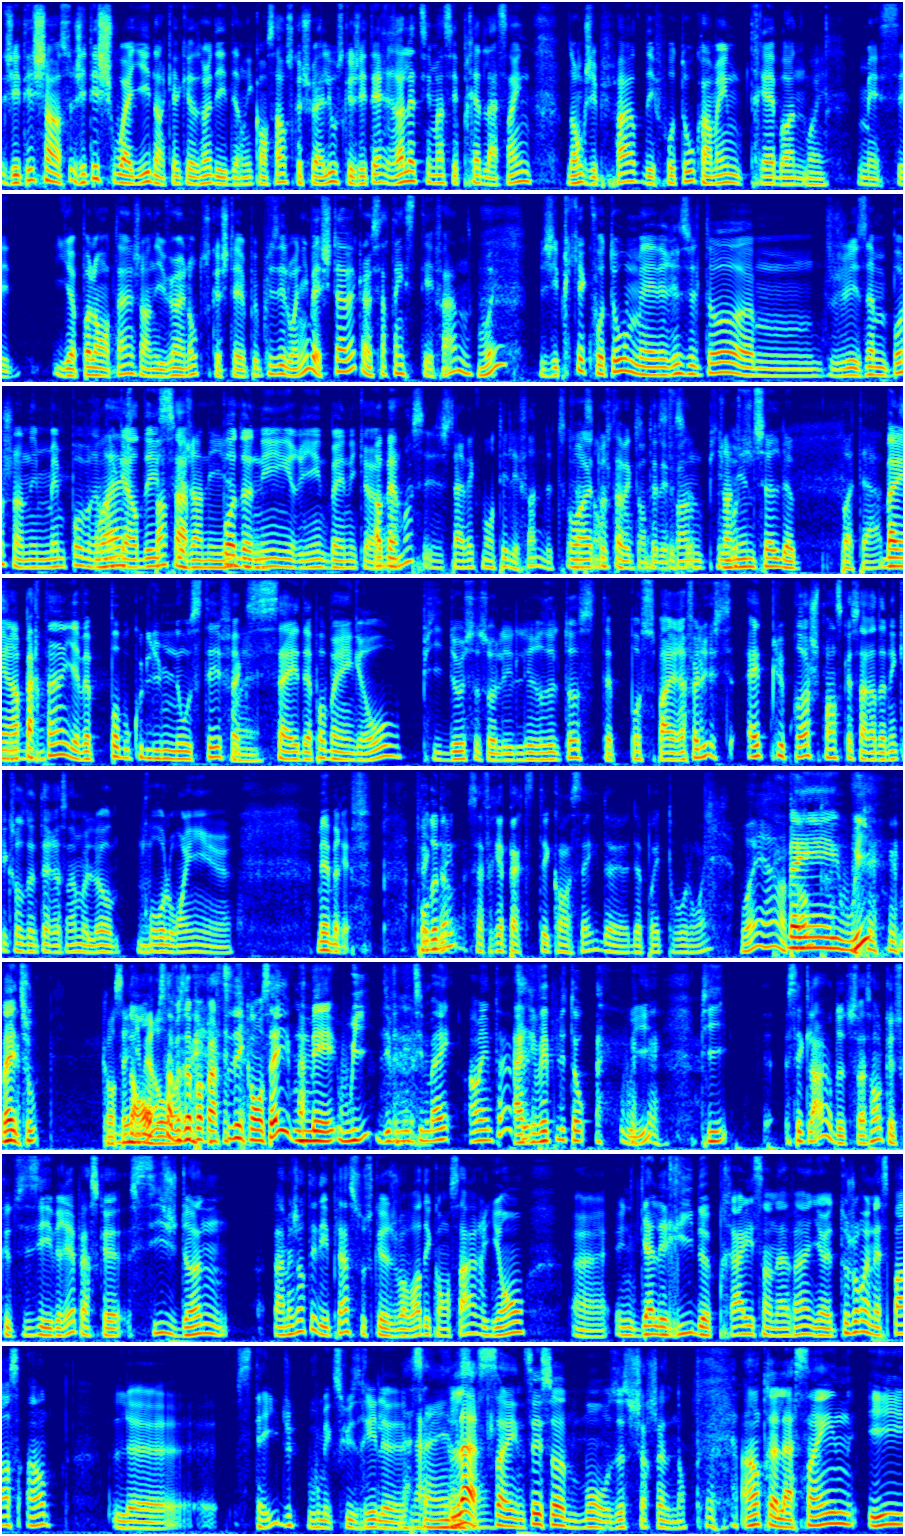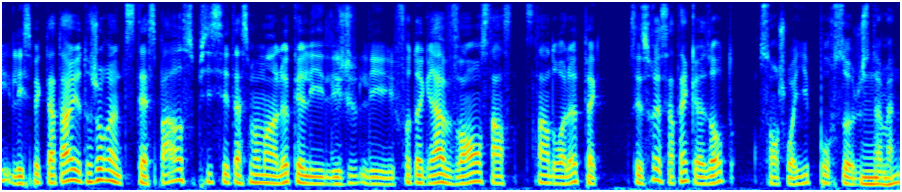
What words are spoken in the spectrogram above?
j'ai été chanceux, j'ai été choyé dans quelques-uns des derniers concerts où je suis allé, où j'étais relativement assez près de la scène, donc j'ai pu faire des photos quand même très bonnes. ouais. Mais c'est il y a pas longtemps, j'en ai vu un autre où j'étais un peu plus éloigné. Ben, j'étais avec un certain Stéphane. Oui? J'ai pris quelques photos, mais les résultats, euh, je les aime pas. J'en ai même pas vraiment Ouais, gardé. Je pense Ça n'a j'en ai pas une. donné rien de bien écœurant. Ah ben moi, c'était avec mon téléphone de toute Ouais, façon. toi, je c'était avec ton hein, téléphone, J'en ai une seule de potable. Ben, en hein. partant, il n'y avait pas beaucoup de luminosité, fait Ouais. que ça aidait pas bien gros. Puis deux, c'est ça. Les, les résultats, c'était pas super. Il aurait fallu être plus proche. Je pense que ça aurait donné quelque chose d'intéressant. Mais là, Mm. trop loin. euh. Mais bref. Pour donner. donc, ça ferait partie de tes conseils de ne pas être trop loin? Ouais, hein. Ben oui. Ben tu Conseil non, numéro ça faisait pas partie des conseils, mais oui, définitivement. Ben, En même temps, Arriver plus tôt. oui. Puis c'est clair de toute façon que ce que tu dis est vrai parce que si je donne la majorité des places où ce que je vais voir des concerts, ils ont euh, une galerie de presse en avant. Il y a toujours un espace entre le stage, vous m'excuserez le La scène. la scène, c'est ça, Moses, je cherchais le nom. Entre la scène et les spectateurs, il y a toujours un petit espace, puis c'est à ce moment-là que les, les, jou- les photographes vont, c'est en cet endroit-là. Fait c'est sûr et certain que les autres sont choyés pour ça, justement.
